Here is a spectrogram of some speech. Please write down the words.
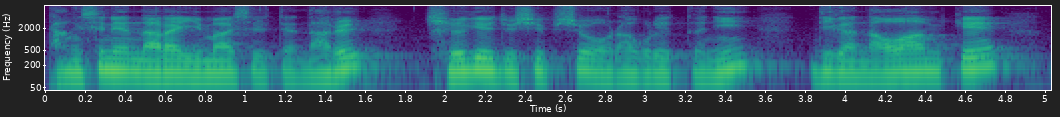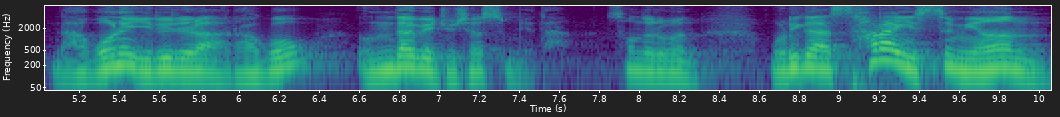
당신의 나라에 임하실 때 나를 기억해 주십시오라고 그랬더니 네가 나와 함께 낙원에 이르리라라고 응답해 주셨습니다. 성도 여러분, 우리가 살아 있으면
